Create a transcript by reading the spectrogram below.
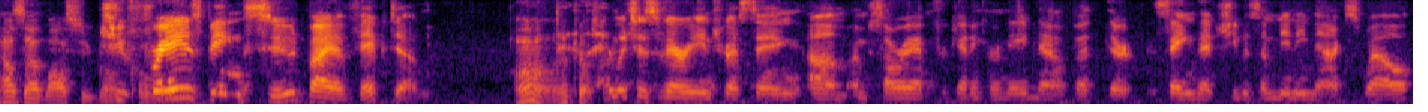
How's that lawsuit going? Giuffre is being sued by a victim. Oh, interesting. Which is very interesting. Um, I'm sorry, I'm forgetting her name now, but they're saying that she was a mini Maxwell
